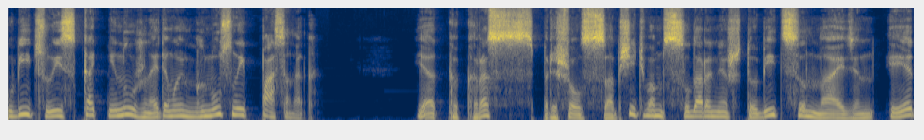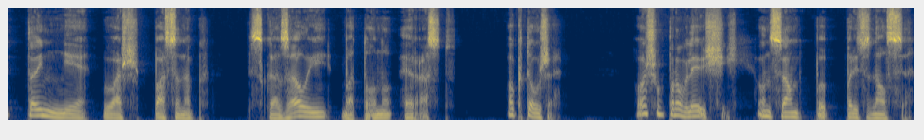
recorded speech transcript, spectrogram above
Убийцу искать не нужно, это мой гнусный пасынок». «Я как раз пришел сообщить вам, сударыня, что убийца найден, и это не ваш пасынок», — сказал ей Батону Эраст. «А кто же?» Ваш управляющий, он сам признался.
